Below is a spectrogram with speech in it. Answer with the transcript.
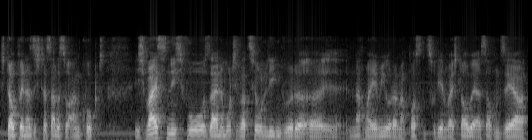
Ich glaube, wenn er sich das alles so anguckt, ich weiß nicht, wo seine Motivation liegen würde, äh, nach Miami oder nach Boston zu gehen, weil ich glaube, er ist auch ein sehr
